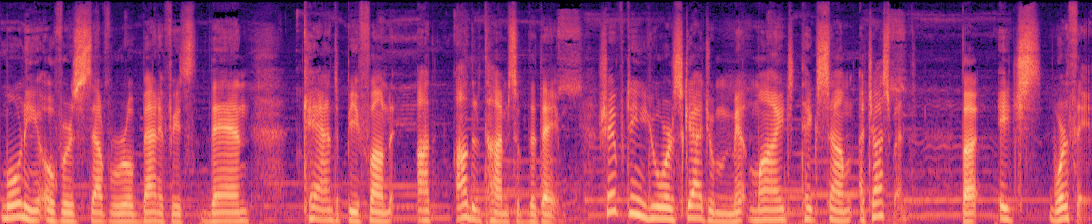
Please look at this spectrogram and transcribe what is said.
Morning offers several benefits that can't be found at other times of the day. Shifting your schedule may- might take some adjustment, but it's worth it.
